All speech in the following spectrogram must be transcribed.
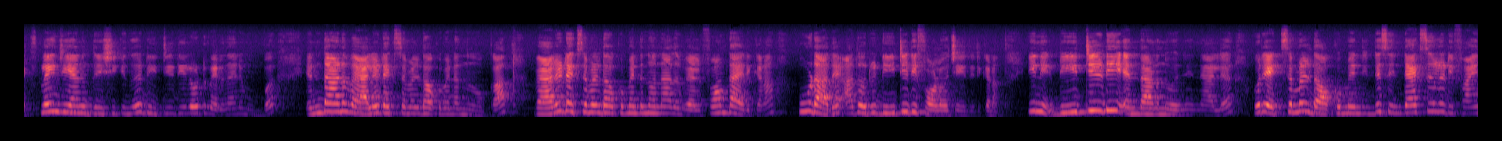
എക്സ്പ്ലെയിൻ ചെയ്യാൻ ഉദ്ദേശിക്കുന്നത് ഡി ടി ഡിയിലോട്ട് വരുന്നതിന് മുമ്പ് എന്താണ് valid X M L document എന്ന് നോക്കാം. Valid X M L document എന്ന് പറഞ്ഞാൽ അത് വെൽ ഫോംഡ് ആയിരിക്കണം. കൂടാതെ അതൊരു ഡി ടി ഡി ഫോളോ ചെയ്തിരിക്കണം. ഇനി ഡി ടി ഡി എന്താണെന്ന് പറഞ്ഞു കഴിഞ്ഞാൽ ഒരു എക്സ് എം എൽ ഡോക്യുമെന്റിന്റെ സിൻഡാക്സുകൾ ഡിഫൈൻ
